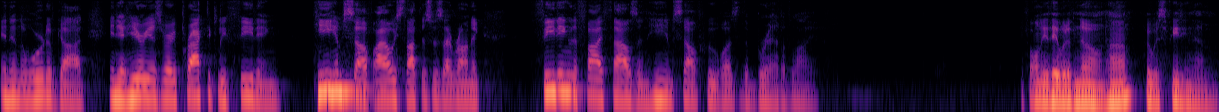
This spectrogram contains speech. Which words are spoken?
and in the Word of God. And yet here He is very practically feeding. He Himself, I always thought this was ironic, feeding the 5,000, he himself who was the bread of life. If only they would have known, huh? Who was feeding them.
